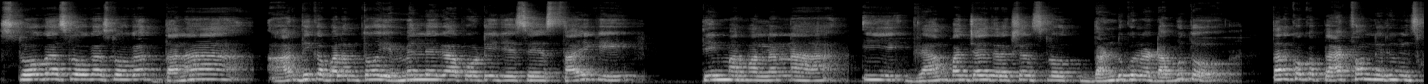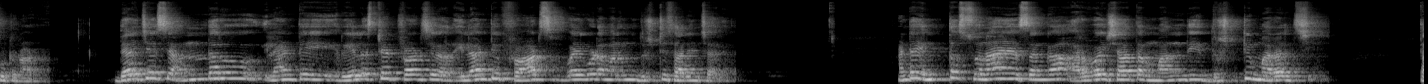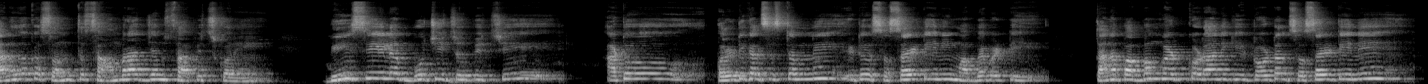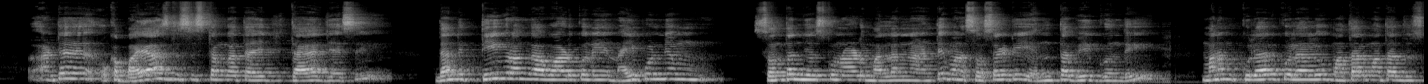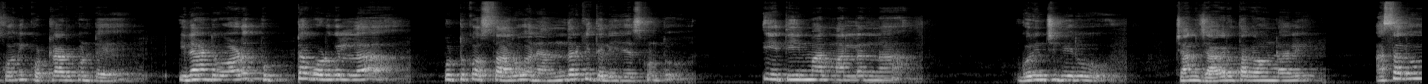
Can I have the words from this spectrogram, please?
స్లోగా స్లోగా స్లోగా తన ఆర్థిక బలంతో ఎమ్మెల్యేగా పోటీ చేసే స్థాయికి తీన్మార్ మల్లన్న ఈ గ్రామ పంచాయతీ ఎలక్షన్స్లో దండుకున్న డబ్బుతో తనకు ఒక ప్లాట్ఫామ్ నిర్మించుకుంటున్నాడు. దయచేసి అందరూ ఇలాంటి రియల్ ఎస్టేట్ ఫ్రాడ్స్ కాదు ఇలాంటి ఫ్రాడ్స్పై కూడా మనం దృష్టి సారించాలి. అంటే ఇంత సునాయాసంగా అరవై శాతం మంది దృష్టి మరల్చి తనదొక సొంత సామ్రాజ్యం స్థాపించుకొని బీసీల బూచి చూపించి అటు పొలిటికల్ సిస్టమ్ని ఇటు సొసైటీని మభ్యపెట్టి తన పబ్బం గడుపుకోవడానికి టోటల్ సొసైటీని అంటే ఒక బయాస్డ్ సిస్టమ్గా తయారు తయారు చేసి దాన్ని తీవ్రంగా వాడుకునే నైపుణ్యం సొంతం చేసుకున్నాడు మల్లన్న అంటే మన సొసైటీ ఎంత వీక్గా ఉంది మనం కులాలు కులాలు మతాలు మతాలు చూసుకొని కొట్లాడుకుంటే ఇలాంటి వాడు పుట్టగొడుగుల్లా పుట్టుకొస్తారు అని అందరికీ తెలియజేసుకుంటూ ఈ తీన్మార్ మల్లన్న గురించి మీరు చాలా జాగ్రత్తగా ఉండాలి. అసలు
